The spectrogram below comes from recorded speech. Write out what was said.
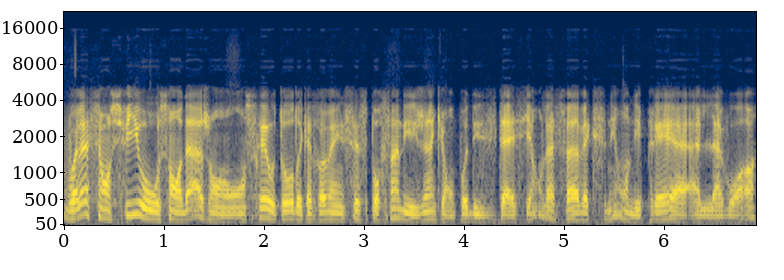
Voilà, si on fie au sondage, on, serait autour de 86 des gens qui n'ont pas d'hésitation à se faire vacciner. On est prêt à, l'avoir.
